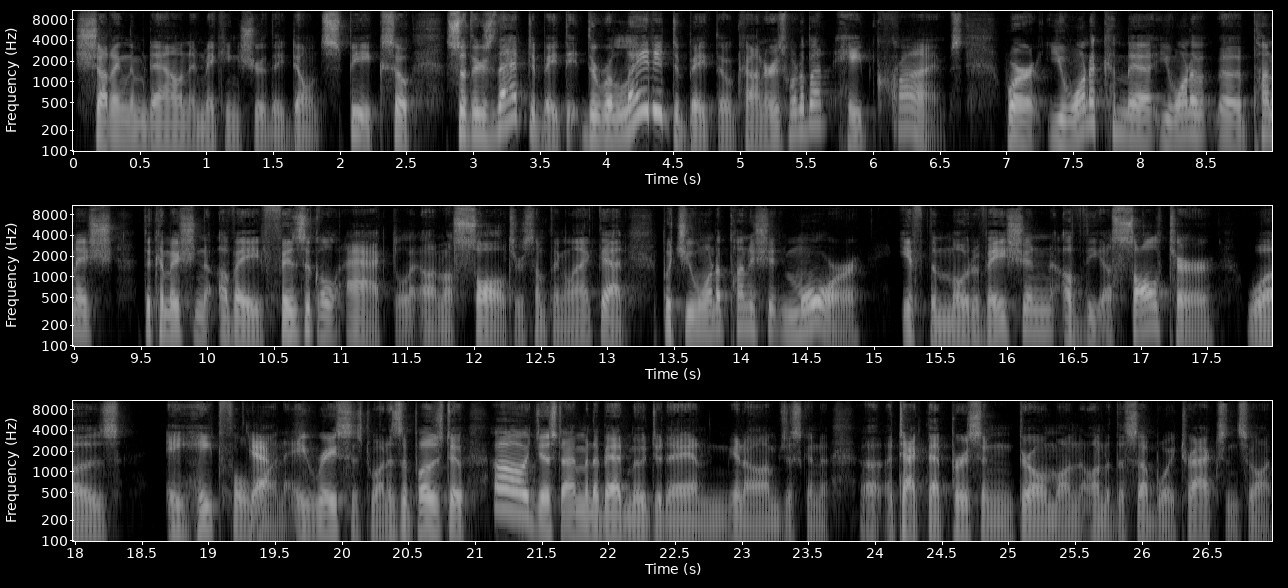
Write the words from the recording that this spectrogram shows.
shutting them down and making sure they don't speak. So, so there's that debate. The, the related debate, though, Connor, is what about hate crimes, where you want to commit, you want to uh, punish the commission of a physical act, an assault or something like that, but you want to punish it more if the motivation of the assaulter was a hateful Yeah. one, a racist one, as opposed to oh, just I'm in a bad mood today, and you know I'm just going to uh, attack that person, throw him on onto the subway tracks, and so on.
